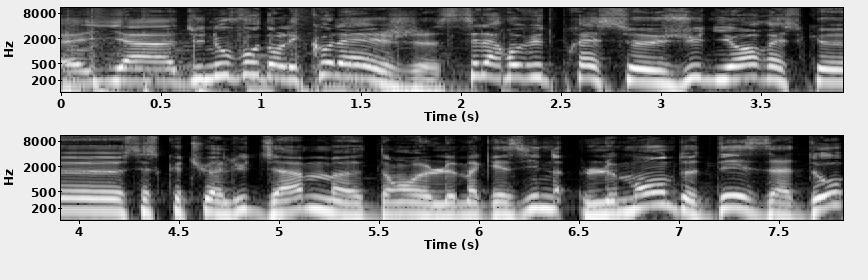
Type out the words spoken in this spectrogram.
Euh, Il y a du nouveau dans les collèges. C'est la revue de presse junior. Est-ce que c'est ce que tu as lu, Jam, dans le magazine Le Monde des ados?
